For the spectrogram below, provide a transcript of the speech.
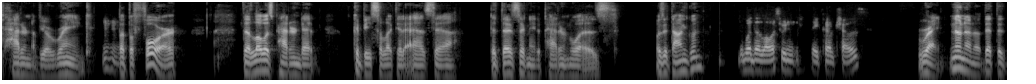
pattern of your rank. hmm But before, the lowest pattern that could be selected as the, the designated pattern was was it Dangun? What the lowest one they could have chose? Right. No, no, no. That the,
